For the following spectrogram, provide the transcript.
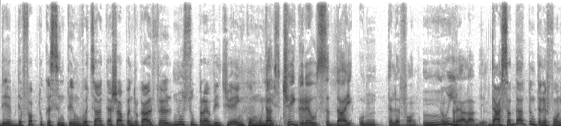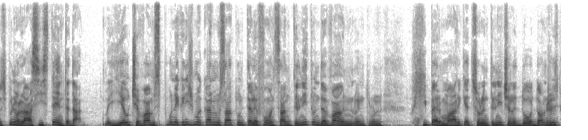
de, de faptul că sunt învățate așa, pentru că altfel nu supraviețuie în comunism. Dar ce greu să dai un telefon nu în prealabil? Da, s-a dat un telefon, spune eu, la asistente, dar eu ceva îmi spune că nici măcar nu s-a dat un telefon, s-a întâlnit undeva în, într-un hipermarket, s-au întâlnit cele două doamne și au zis,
